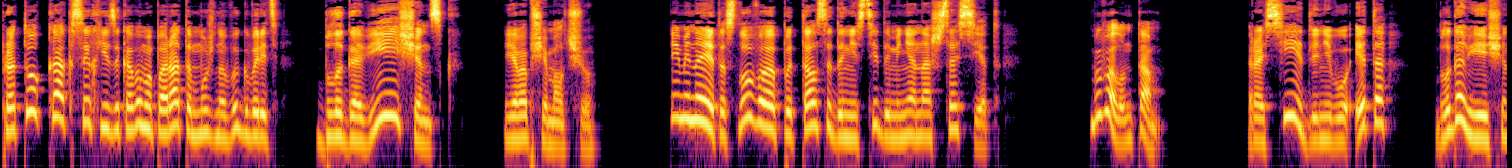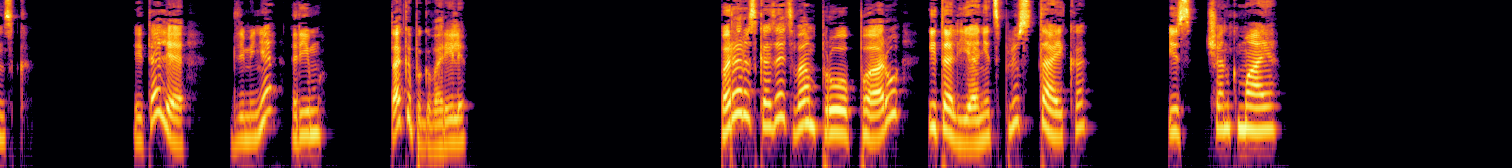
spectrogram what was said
Про то, как с их языковым аппаратом можно выговорить «Благовещенск», я вообще молчу. Именно это слово пытался донести до меня наш сосед. Бывал он там. Россия для него – это Благовещенск. Италия для меня – Рим. Так и поговорили. Пора рассказать вам про пару итальянец плюс тайка из Чангмая.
